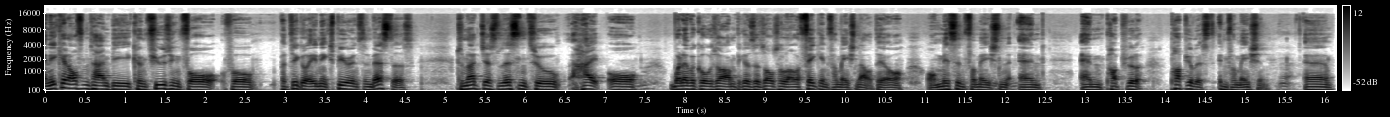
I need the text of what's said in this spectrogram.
and it can oftentimes be confusing for for particularly inexperienced investors to not just listen to hype or whatever goes on because there's also a lot of fake information out there or, or misinformation and and popular populist information. Um,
